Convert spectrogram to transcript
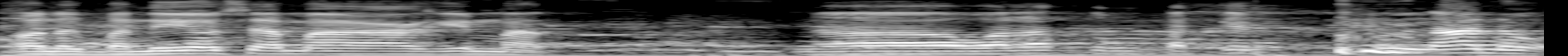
Oh, nagbaniyo siya mga kagimat. Na wala tong takip. ano?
